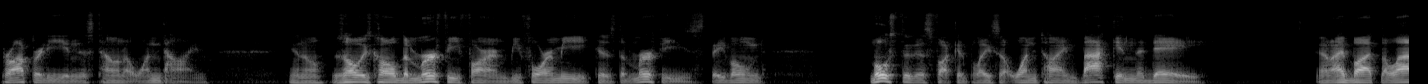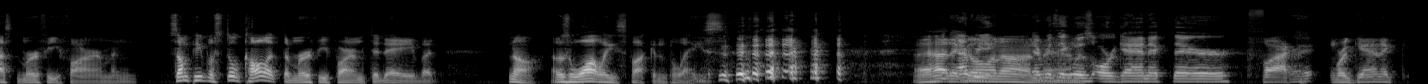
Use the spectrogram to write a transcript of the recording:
property in this town at one time. You know, it was always called the Murphy Farm before me because the Murphys, they've owned most of this fucking place at one time back in the day. And I bought the last Murphy Farm, and some people still call it the Murphy Farm today, but no, it was Wally's fucking place. I had it Every- going on. Everything man. was organic there. fuck right? organic,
